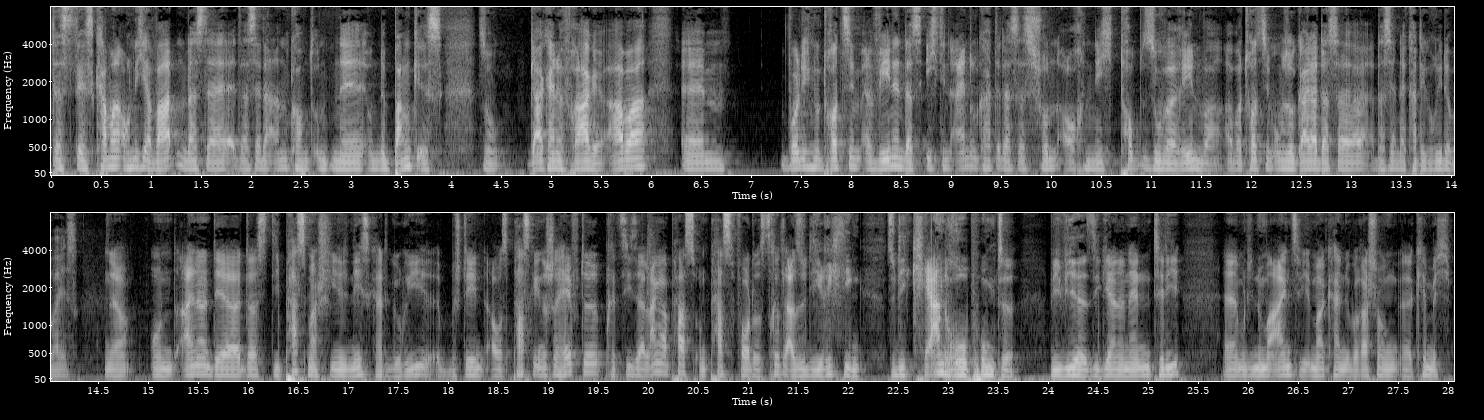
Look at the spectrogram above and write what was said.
das, das kann man auch nicht erwarten, dass, der, dass er da ankommt und eine, und eine Bank ist. So, gar keine Frage. Aber ähm, wollte ich nur trotzdem erwähnen, dass ich den Eindruck hatte, dass es schon auch nicht top souverän war. Aber trotzdem umso geiler, dass er, dass er in der Kategorie dabei ist. Ja, und einer, der das die Passmaschine, die nächste Kategorie, bestehend aus passgegnerischer Hälfte, präziser langer Pass und Pass vorderes Drittel, also die richtigen, so die Kernrohpunkte, wie wir sie gerne nennen, Tiddy. Ähm, und die Nummer eins, wie immer, keine Überraschung, äh, Kimmich.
